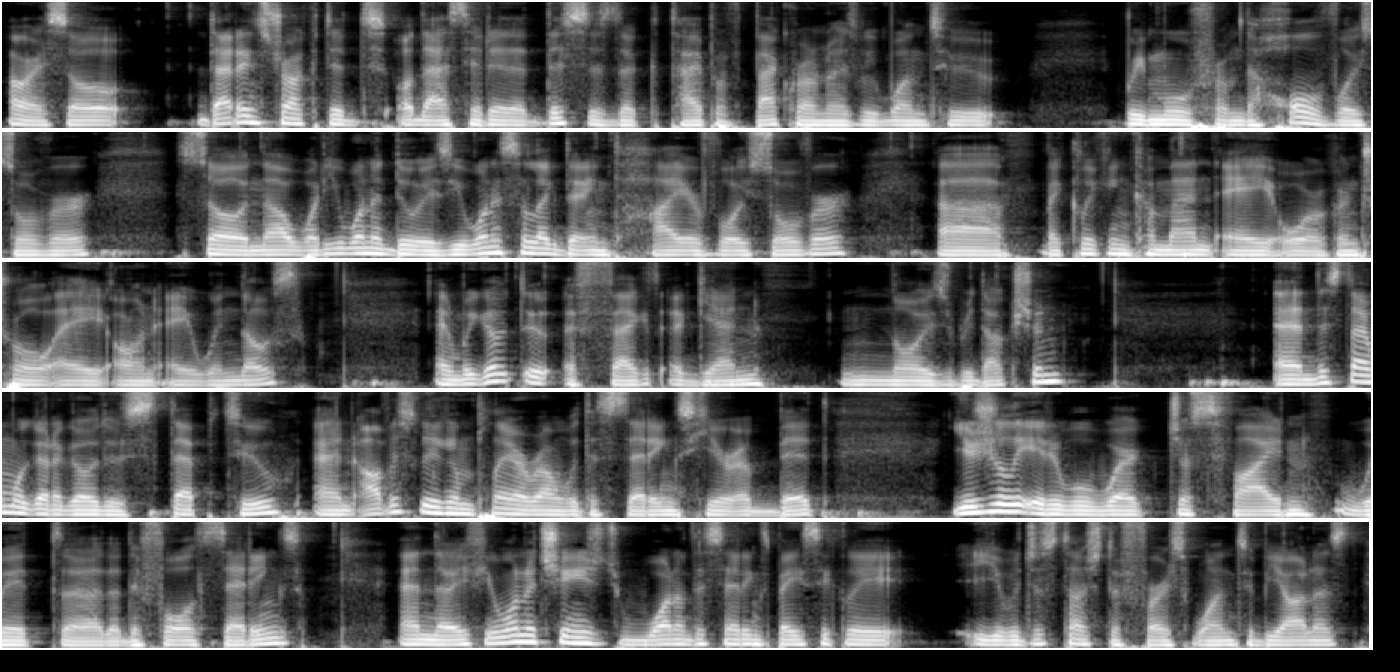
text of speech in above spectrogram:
Alright, so that instructed Audacity that this is the type of background noise we want to remove from the whole voiceover. So now what you want to do is you want to select the entire voiceover uh, by clicking Command A or Control A on a Windows. And we go to Effect again, Noise Reduction. And this time we're going to go to Step 2. And obviously you can play around with the settings here a bit. Usually it will work just fine with uh, the default settings. And uh, if you want to change one of the settings, basically, you would just touch the first one, to be honest,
